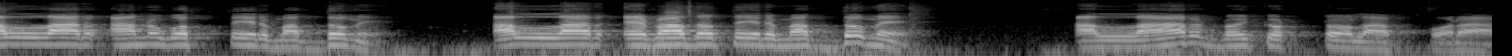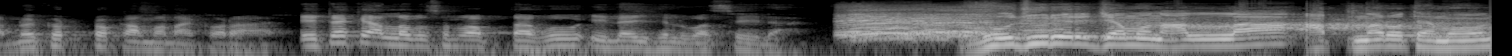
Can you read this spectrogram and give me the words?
আল্লাহর আনুগত্যের মাধ্যমে, আল্লাহর এবাদতের মাধ্যমে আল্লাহর নৈকট্য লাভ করা, নৈকট্য কামনা করা। এটাকে আল্লাহ বলছেন ওয়াসিলা। হুজুরের যেমন আল্লাহ, আপনারও তেমন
